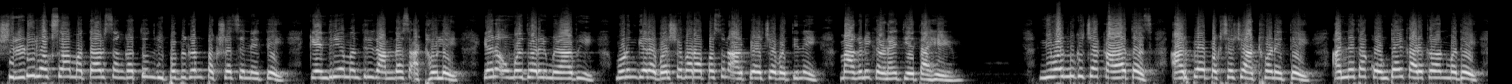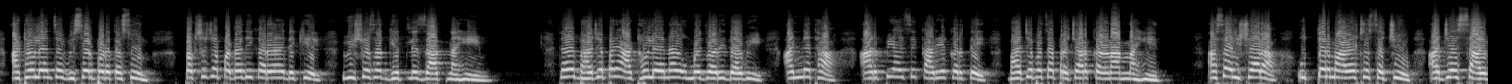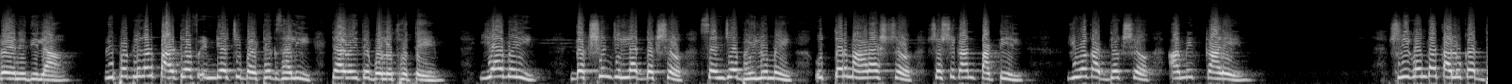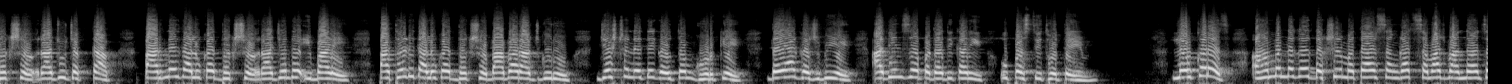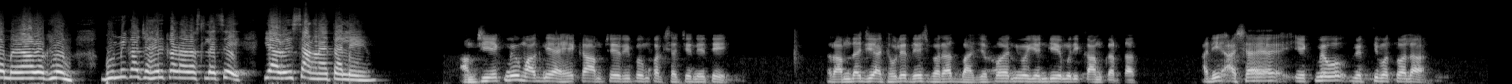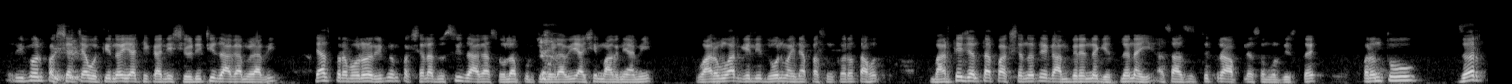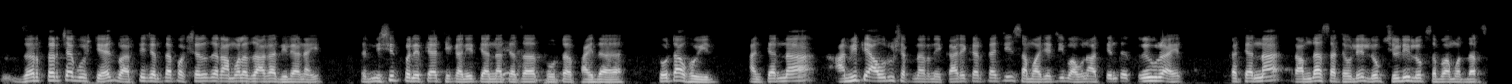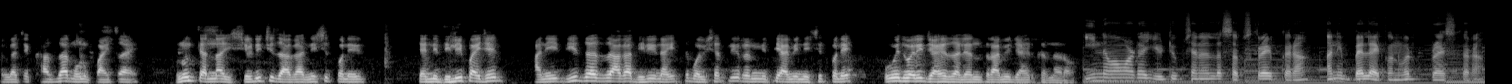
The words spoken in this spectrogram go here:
शिर्डी लोकसभा मतदारसंघातून रिपब्लिकन पक्षाचे नेते केंद्रीय मंत्री रामदास आठवले यांना उमेदवारी मिळावी म्हणून गेल्या वर्षभरापासून आरपीआयच्या वतीने मागणी करण्यात येत आहे. निवडणुकीच्या काळातच आरपीआय पक्षाची आठवण येते. अन्यथा कोणत्याही कार्यक्रमांमध्ये आठवल्यांचा विसर पडत असून पक्षाच्या पदाधिकाऱ्यांना देखील विश्वासात घेतले जात नाही. त्यामुळे भाजपने आठवले यांना उमेदवारी द्यावी. अन्यथा आरपीआयचे कार्यकर्ते भाजपचा प्रचार करणार नाहीत. असा इशारा उत्तर महाराष्ट्र सचिव अजय साळवे यांनी दिला. रिपब्लिकन पार्टी ऑफ इंडियाची बैठक झाली त्यावेळी ते बोलत होते. यावेळी दक्षिण जिल्हाध्यक्ष संजय भैलुमे उत्तर महाराष्ट्र शशिकांत पाटील युवक अध्यक्ष अमित काळे श्रीगोंदा तालुकाध्यक्ष राजू जगताप पारनेर तालुकाध्यक्ष राजेंद्र इबाळे पाथर्डी तालुकाध्यक्ष बाबा राजगुरू ज्येष्ठ नेते गौतम घोडके दया गजभिये आदींसह पदाधिकारी उपस्थित होते. लवकरच अहमदनगर दक्षिण मतदारसंघात समाज बांधवांचा मेळावा घेऊन भूमिका जाहीर करणार असल्याचे यावेळी सांगण्यात आले. आमची एकमेव मागणी आहे का आमचे रिपम पक्षाचे नेते रामदासजी आठवले देशभरात भाजप आणि एन डी एमध्ये काम करतात. आणि अशा एकमेव व्यक्तिमत्वाला रिपम पक्षाच्या वतीनं या ठिकाणी शिर्डीची जागा मिळावी. त्याचप्रमाणे रिपम पक्षाला दुसरी जागा सोलापूरची मिळावी अशी मागणी आम्ही वारंवार गेली दोन महिन्यापासून करत आहोत. भारतीय जनता पक्षानं ते गांभीर्यानं घेतलं नाही असं असं चित्र आपल्यासमोर दिसतंय. परंतु जर जर तरच्या गोष्टी आहेत भारतीय जनता पक्षानं जर आम्हाला जागा दिल्या नाहीत तर निश्चितपणे त्या ठिकाणी त्यांना त्याचा तोटा फायदा तोटा होईल. आणि त्यांना आम्ही ते आवरू शकणार नाही. कार्यकर्त्याची समाजाची भावना अत्यंत तीव्र आहेत. का त्यांना रामदास आठवले लोक शिर्डी लोकसभा मतदारसंघाचे खासदार म्हणून पाहायचं आहे. म्हणून त्यांना शिर्डीची जागा निश्चितपणे त्यांनी दिली पाहिजे. आणि जी जर जागा दिली नाही तर भविष्यातली रणनीती आम्ही निश्चितपणे उमेदवारी जाहीर झाल्यानंतर आम्ही जाहीर करणार आहोत. ई नवा मराठा यूट्यूब चॅनलला सबस्क्राईब करा आणि बेल आयकॉनवर प्रेस करा.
